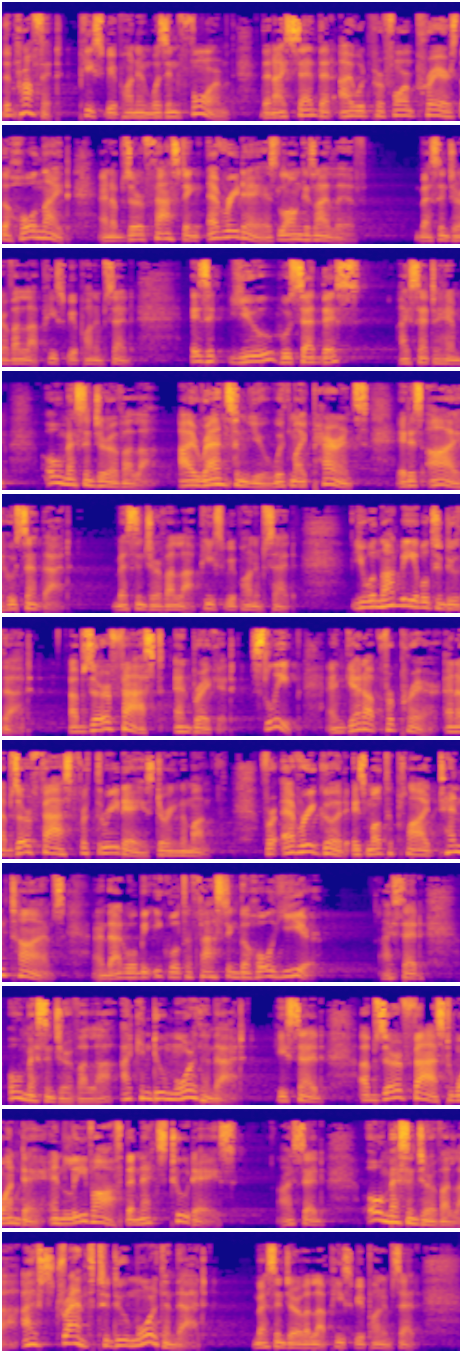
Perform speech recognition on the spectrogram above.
the Prophet, peace be upon him, was informed that I said that I would perform prayers the whole night and observe fasting every day as long as I live. Messenger of Allah, peace be upon him, said, is it you who said this? I said to him, O Messenger of Allah, I ransom you with my parents. It is I who said that. Messenger of Allah, peace be upon him, said, You will not be able to do that. Observe fast and break it. Sleep and get up for prayer and observe fast for three days during the month. For every good is multiplied ten times and that will be equal to fasting the whole year. I said, O Messenger of Allah, I can do more than that. He said, observe fast one day and leave off the next two days. I said, O Messenger of Allah, I have strength to do more than that. Messenger of Allah, peace be upon him, said,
